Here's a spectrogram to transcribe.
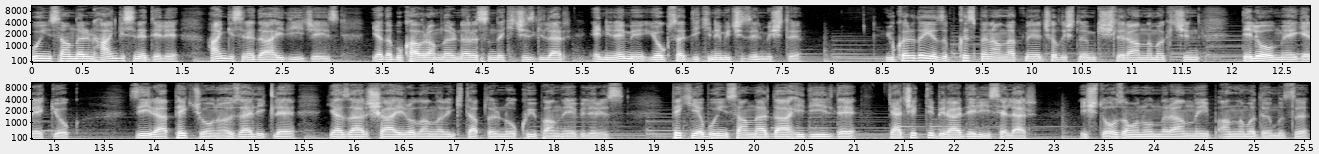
bu insanların hangisine deli, hangisine dahi diyeceğiz ya da bu kavramların arasındaki çizgiler enine mi yoksa dikine mi çizilmişti? Yukarıda yazıp kısmen anlatmaya çalıştığım kişileri anlamak için deli olmaya gerek yok. Zira pek çoğunu özellikle yazar, şair olanların kitaplarını okuyup anlayabiliriz. Peki ya bu insanlar dahi değil de gerçekte birer deliyseler, işte o zaman onları anlayıp anlamadığımızı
